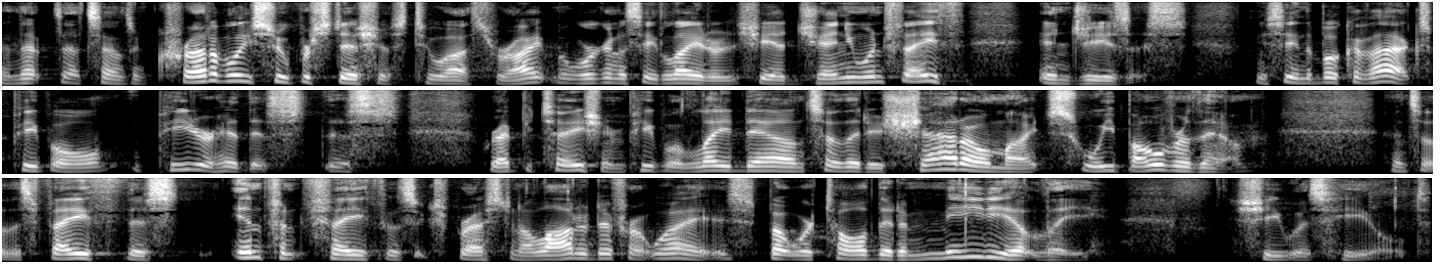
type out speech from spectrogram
And that, that sounds incredibly superstitious to us, right? But we're going to see later that she had genuine faith in Jesus. You see in the book of Acts, people, Peter had this, this reputation. People laid down so that his shadow might sweep over them. And so this faith, this infant faith, was expressed in a lot of different ways. But we're told that immediately she was healed.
